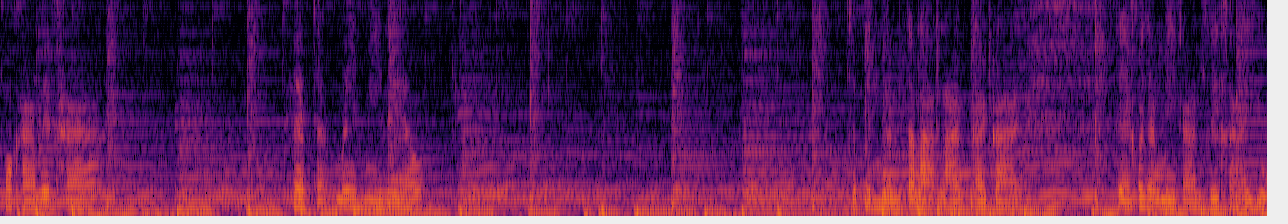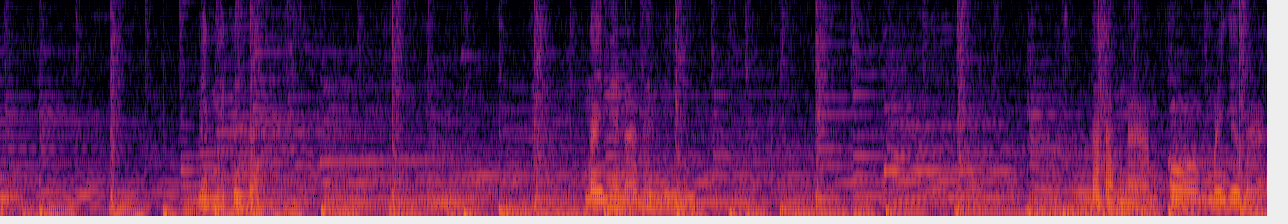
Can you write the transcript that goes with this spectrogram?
พ่อค้าแม่ค้า แทบจะไม่มีแล้ว จะเป็นเหมือนตลาดล้างไกลๆแต่ก็ยังมีการซื้อขายอยู่ นิดๆหน่อยๆ ในแม่น้ำแห่งนี้ ระดับน้ำก็ไม่เยอะมาก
